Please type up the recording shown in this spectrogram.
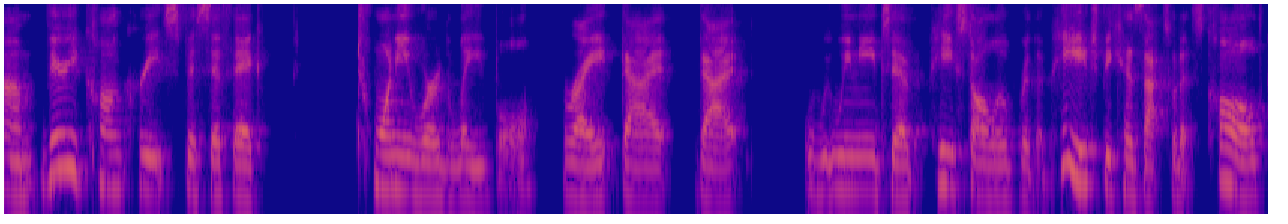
um, very concrete, specific 20 word label, right? That that we need to paste all over the page because that's what it's called.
